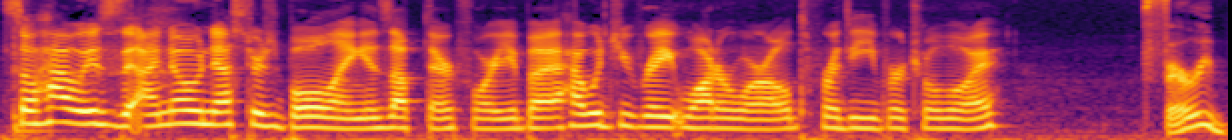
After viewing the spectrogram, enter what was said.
So, how is it? I know Nestor's Bowling is up there for you, but how would you rate Waterworld for the Virtual Boy? very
